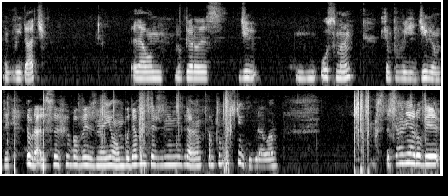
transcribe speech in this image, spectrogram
Jak widać. Leon dopiero jest ósmy. Chciałem powiedzieć dziewiąty. Dobra, ale sobie chyba wezmę ją, bo dawno też z nią nie grałem. W tamtym odcinku grałem. Specjalnie robię,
